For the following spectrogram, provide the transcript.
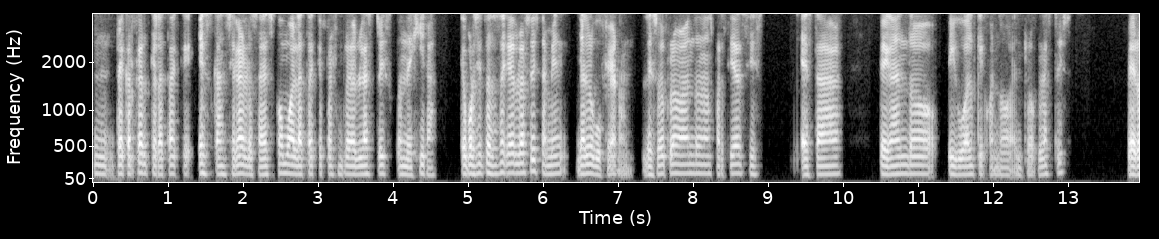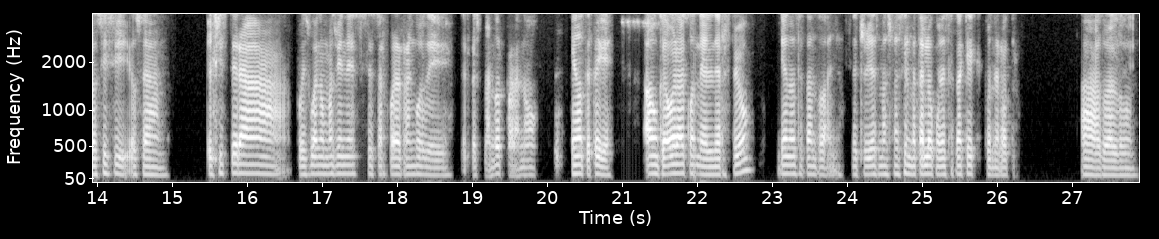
mm, recalcar que el ataque es cancelarlo, o sea, es como el ataque, por ejemplo, de Blastoise donde gira. Que por cierto, ataque de Blastoise también ya lo bufearon. Le estuve probando unas partidas y es- está pegando igual que cuando entró Blastoise. Pero sí, sí, o sea, el chiste era, pues bueno, más bien es estar fuera del rango de, resplandor para no, que no te pegue. Aunque ahora con el nerfeo ya no hace tanto daño. De hecho, ya es más fácil matarlo con ese ataque que con el otro. Ah, sí, Dualudon.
